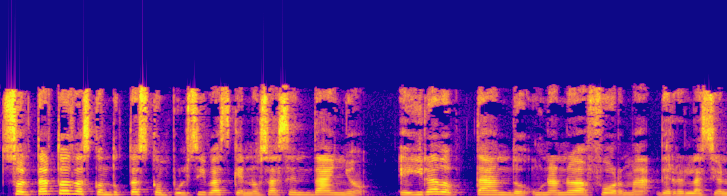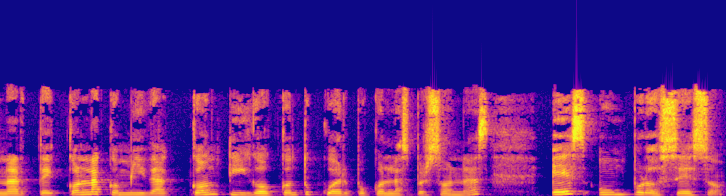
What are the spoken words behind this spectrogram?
soltar todas las conductas compulsivas que nos hacen daño e ir adoptando una nueva forma de relacionarte con la comida, contigo, con tu cuerpo, con las personas, es un proceso.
